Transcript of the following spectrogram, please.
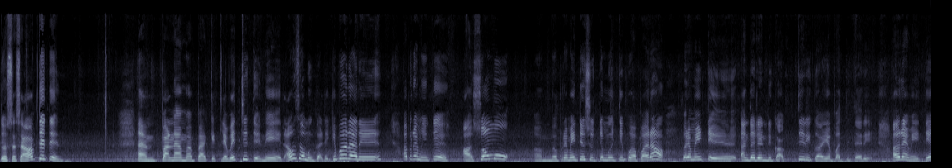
தோசை சாப்பிட்டுட்டு பணாம பாக்கெட்டில் வச்சுட்டு நேராக சோமு கடைக்கு போகிறாரு அப்புறமேட்டு ஆ சோமு அப்புறமேட்டு சுற்றி முற்றி பார்ப்பாரா அப்புறமேட்டு அந்த ரெண்டு கத்திரிக்காயை பார்த்துட்டாரு. அப்புறமேட்டு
